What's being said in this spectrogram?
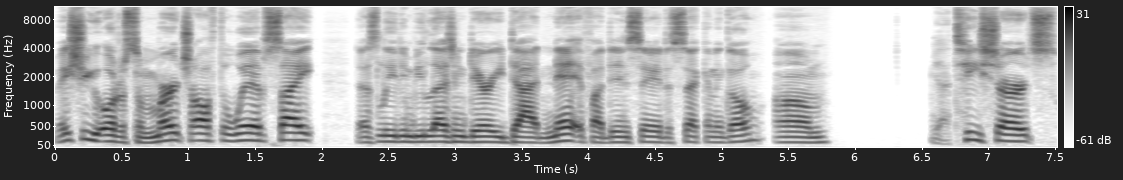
Make sure you order some merch off the website. That's leadingbylegendary.net, if I didn't say it a second ago. Um, we got t-shirts,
